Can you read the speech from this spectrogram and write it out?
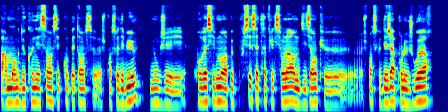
par manque de connaissances et de compétences, je pense au début. Donc j'ai progressivement un peu poussé cette réflexion-là en me disant que je pense que déjà pour le joueur,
